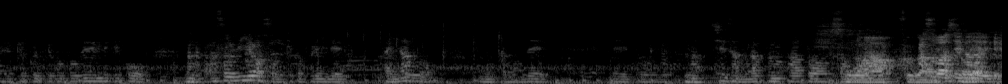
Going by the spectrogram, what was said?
える曲ってことでで結構まあなんか遊び要素を結構取り入れたいなと思ったのでえっとまあシンさんのラップのパートとかそうもラップが。遊ばせていただいて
